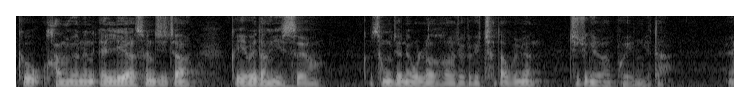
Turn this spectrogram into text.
그 가면은 엘리야 선지자 그 예배당이 있어요. 그 성전에 올라가가지고 이렇게 쳐다보면 지중해가 보입니다. 예.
